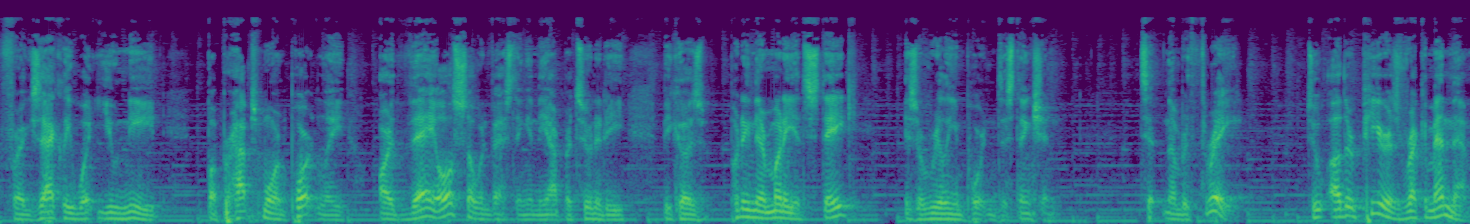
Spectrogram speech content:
for exactly what you need, but perhaps more importantly, are they also investing in the opportunity? Because putting their money at stake is a really important distinction. Tip number three do other peers recommend them?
